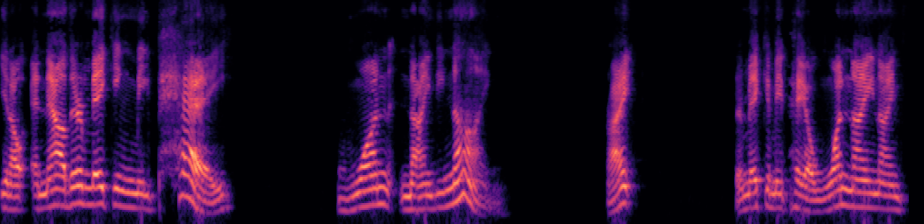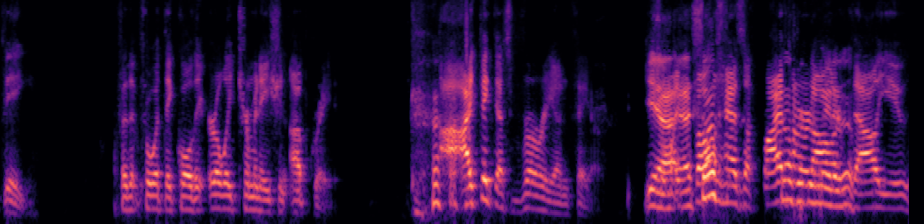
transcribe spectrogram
you know and now they're making me pay 199 right? They're making me pay a 199 fee for the, for what they call the early termination upgrade. I, think that's very unfair. Yeah, so my phone sounds- has a like they made it $500 value.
